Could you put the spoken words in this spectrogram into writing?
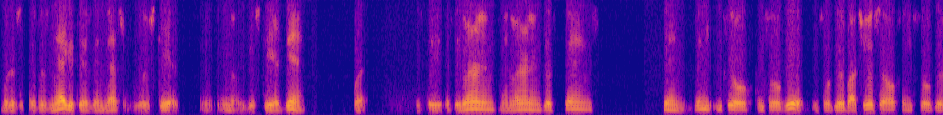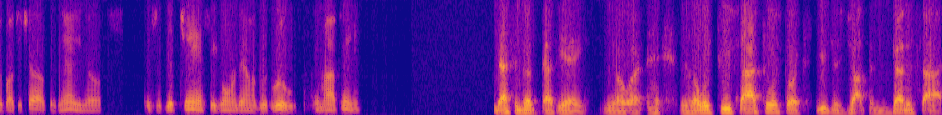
But if if it's negative, then that's we're scared. You know, you're scared then. But if they if they're learning and learning good things, then then you feel you feel good. You feel good about yourself, and you feel good about your child because now you know it's a good chance they're going down a good road, in my opinion. That's a good. That's yeah. You know what? There's always two sides to a story. You just dropped the better side.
